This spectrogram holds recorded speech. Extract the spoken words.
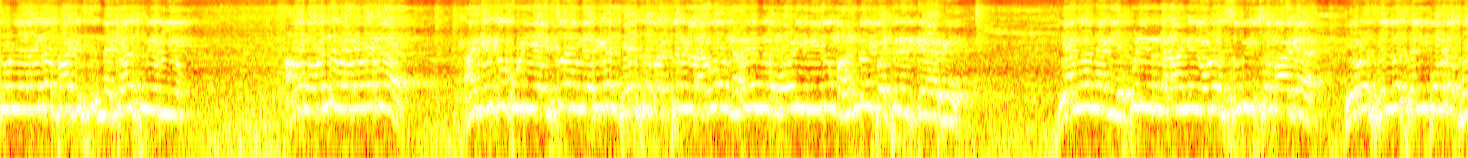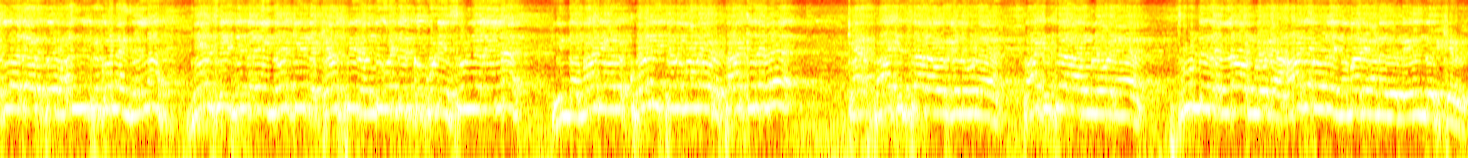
சூழ்நிலை தான் பாகிஸ்தான் இந்த காஷ்மீர்லயும். அவங்க வந்து வர வர அங்க இருக்கக்கூடிய இஸ்லாமியர்கள் தேசபக்தர்களாகவும் நரேந்திர மோடி மீதும் அன்பை பெற்றிருக்கிறார்கள். ஏன்னா நாங்க எப்படி இருந்த நாங்க இவ்வளவு சுபிக்ஷமாக இவ்வளவு செல்வ செழிப்போட பொருளாதாரத்தை வாழ்ந்துட்டு இருக்கோம். நாங்க எல்லாம் தேசிய சிந்தனை நோக்கி இந்த காஷ்மீர் வந்து கொண்டிருக்கக்கூடிய சூழ்நிலையில இந்த மாதிரியான கோழைத்தனமான ஒரு தாக்குதலை கே- பாகிஸ்தான் அவர்களோட பாகிஸ்தான் அவங்களோட தூண்டுதல்ல அவங்களோட ஆதரவுல இந்த மாதிரியானது நிகழ்ந்திருக்கிறது.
